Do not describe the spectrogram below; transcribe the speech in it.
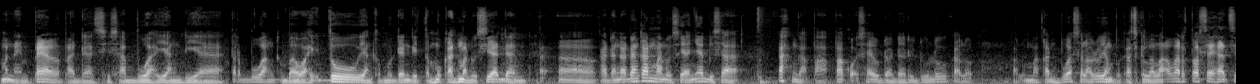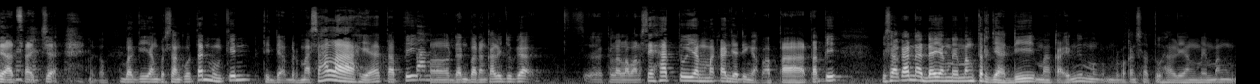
menempel pada sisa buah yang dia terbuang ke bawah itu, yang kemudian ditemukan manusia dan kadang kadang-kadang kan manusianya bisa ah nggak apa-apa kok saya udah dari dulu kalau kalau makan buah selalu yang bekas kelelawar toh sehat-sehat saja. Bagi yang bersangkutan mungkin tidak bermasalah ya, tapi uh, dan barangkali juga kelelawar sehat tuh yang makan jadi nggak apa-apa. Tapi Misalkan ada yang memang terjadi, maka ini merupakan satu hal yang memang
